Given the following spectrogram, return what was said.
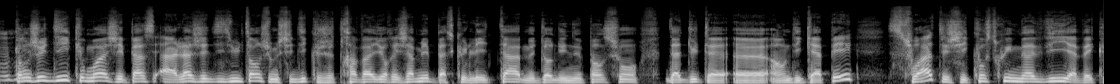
mhm. quand je dis que moi, j'ai passé, à l'âge de 18 ans, je me suis dit que je travaillerai jamais parce que l'État me donne une pension d'adulte euh, handicapé. Soit, j'ai construit ma vie avec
